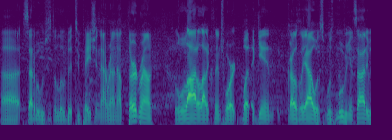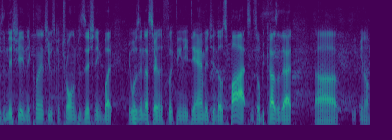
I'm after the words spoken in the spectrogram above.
uh, Sadibou was just a little bit too patient in that round. Now, third round, a lot, a lot of clinch work. But again, Carlos Leal was, was moving inside. He was initiating the clinch. He was controlling positioning, but he wasn't necessarily inflicting any damage in those spots. And so because of that, uh, you know,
